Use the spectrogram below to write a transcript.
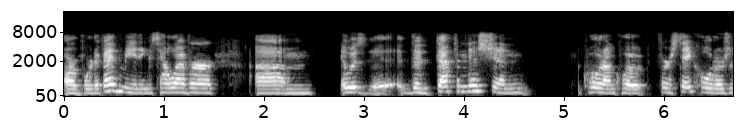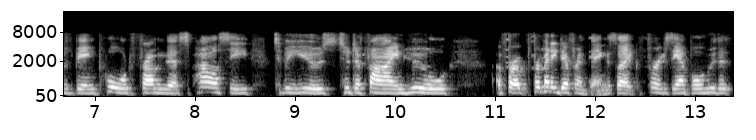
our board of ed meetings. However um it was the the definition quote unquote for stakeholders was being pulled from this policy to be used to define who for for many different things like for example who the,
